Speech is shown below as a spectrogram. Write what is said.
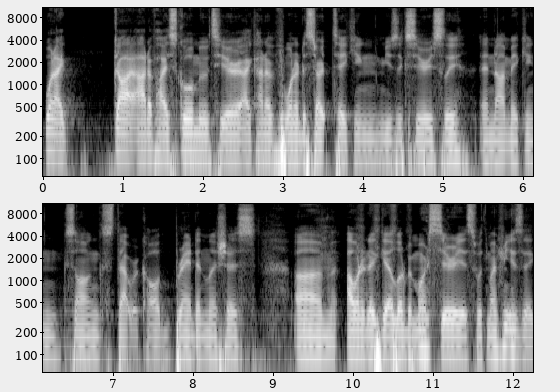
when I got out of high school, moved here, I kind of wanted to start taking music seriously and not making songs that were called Brandon Licious. Um, I wanted to get a little bit more serious with my music.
